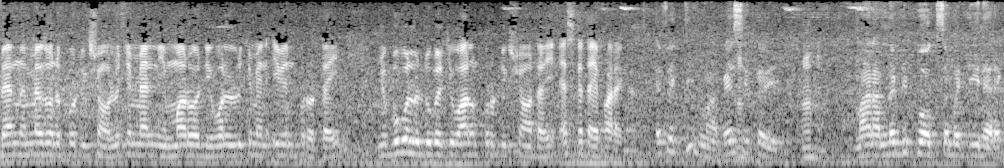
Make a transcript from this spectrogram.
benn maison de production lu ci mel ni Marodi wala lu ci mel ni Even Pro tey ñu bëggoon la dugal ci wàllum production tey est-ce que tey pare nga. effectivement bien sûr que oui. Mm-hmm. maanaam na dippoog sama diine rek.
